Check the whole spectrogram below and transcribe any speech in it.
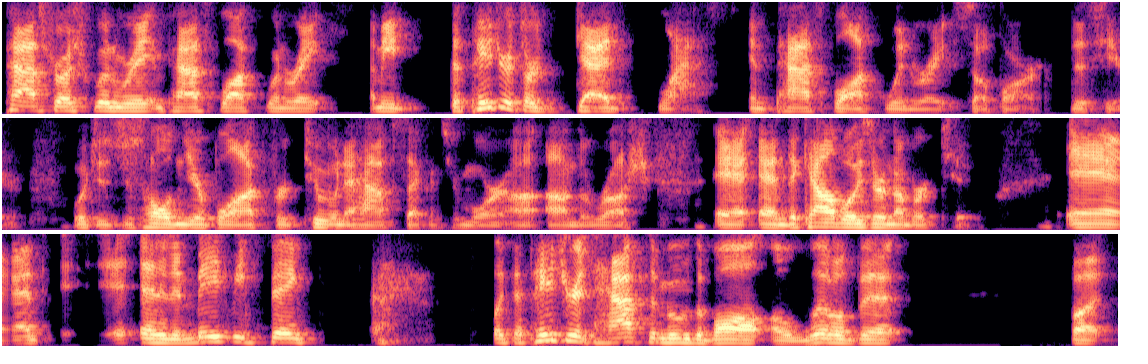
pass rush win rate and pass block win rate. I mean, the Patriots are dead last in pass block win rate so far this year, which is just holding your block for two and a half seconds or more uh, on the rush. And, and the Cowboys are number two. And and it made me think like the Patriots have to move the ball a little bit, but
